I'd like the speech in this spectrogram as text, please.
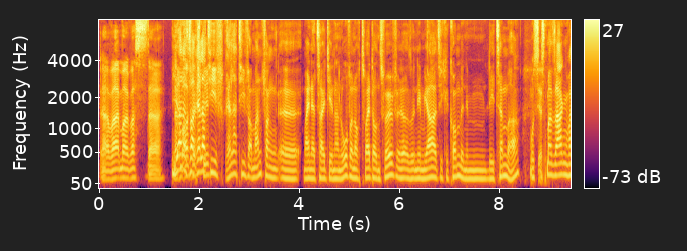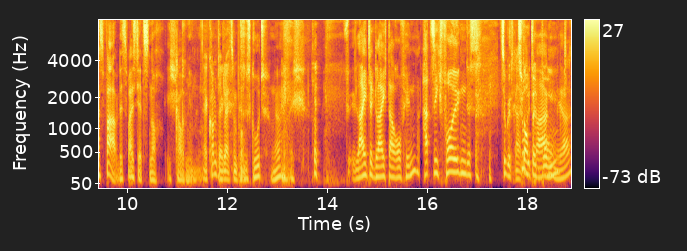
Da war mal was da. Ja, das war relativ, relativ am Anfang äh, meiner Zeit hier in Hannover, noch 2012, äh, also in dem Jahr, als ich gekommen bin, im Dezember. Muss erst mal sagen, was war. Das weiß jetzt noch Ich- kaum Er kommt ja gleich zum Das Punkt. ist gut. Ne? Ich leite gleich darauf hin. Hat sich folgendes Zugetragen. zugetragen. Doppelpunkt. Ja.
